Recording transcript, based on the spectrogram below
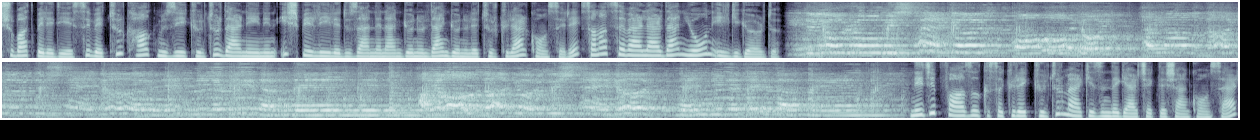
...12 Şubat Belediyesi ve Türk Halk Müziği Kültür Derneği'nin işbirliğiyle düzenlenen Gönülden Gönüle Türküler konseri... ...sanatseverlerden yoğun ilgi gördü. Gidiyorum işte gör, oy oy. Hayalda gör düşte gör, nenni de birden nenni Hayalda gör düşte gör, birden Necip Fazıl Kısakürek Kültür Merkezi'nde gerçekleşen konser,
